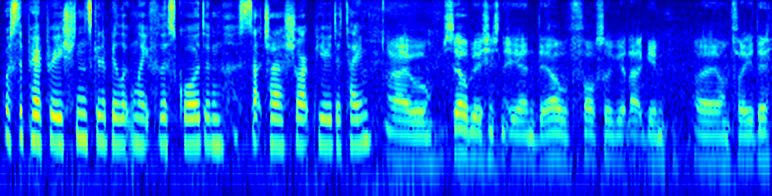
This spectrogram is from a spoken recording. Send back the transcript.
What's the preparations going to be looking like for the squad in such a short period of time? Aye, well, celebrations at the end there. We've also got that game uh, on Friday.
